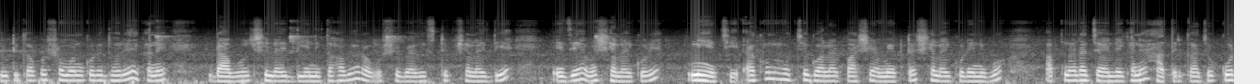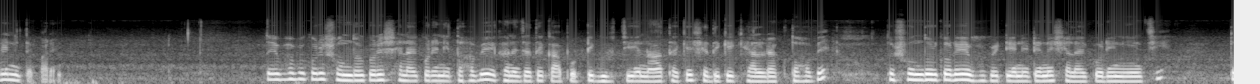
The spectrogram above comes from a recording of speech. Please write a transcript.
দুটি কাপড় সমান করে ধরে এখানে ডাবল সেলাই দিয়ে নিতে হবে আর অবশ্যই ব্যাগ স্টেপ সেলাই দিয়ে এই যে আমি সেলাই করে নিয়েছি। এখন হচ্ছে গলার পাশে আমি একটা সেলাই করে নিব। আপনারা চাইলে এখানে হাতের কাজও করে নিতে পারেন। তো এভাবে করে সুন্দর করে সেলাই করে নিতে হবে। এখানে যাতে কাপড়টি ঘুচিয়ে না থাকে, সেদিকে খেয়াল রাখতে হবে। তো সুন্দর করে এভাবে টেনে টেনে সেলাই করে নিয়েছি। তো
